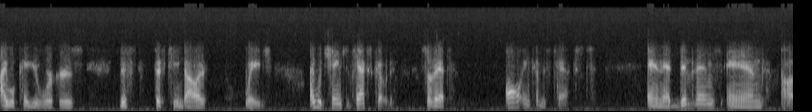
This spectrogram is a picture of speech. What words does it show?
I will pay your workers this $15 wage. I would change the tax code so that all income is taxed and that dividends and uh,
